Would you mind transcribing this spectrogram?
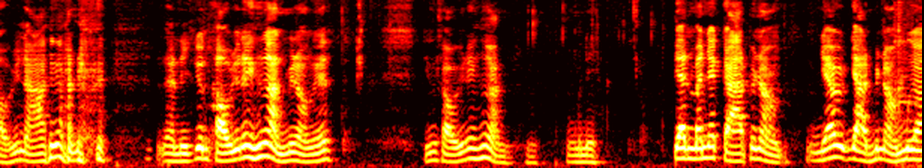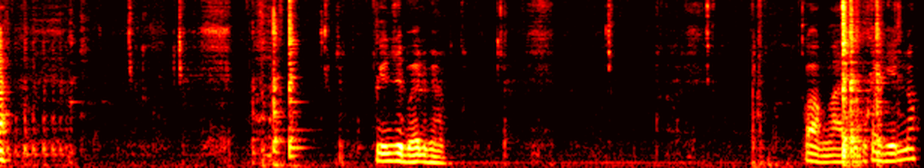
เขาที่หนาเฮือนอันนี้กินเขาอยู่ในเฮือนพี่น้องเนี่ยกินเขาอยู่ในเฮือนมันนี่เปลี่ยนบรรยากาศพี่น้องเดี๋ยวญาติพี่น้องเมื่อกินสิเบิร์ดพี่น้องกล่องอาจจะไม่ค่อยเห็นเนาะ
